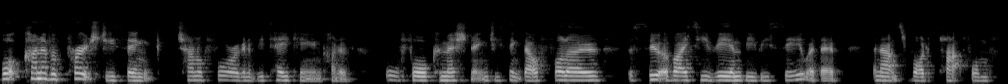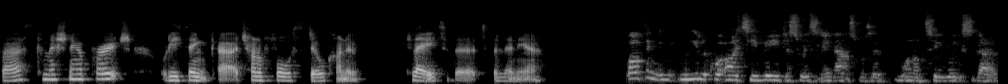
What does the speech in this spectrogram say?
what kind of approach do you think Channel 4 are going to be taking in kind of All4 commissioning? Do you think they'll follow the suit of ITV and BBC where they've announced VOD platform first commissioning approach? Or do you think uh, Channel 4 still kind of play to the, to the linear? Well, I think when you look what ITV just recently announced, was it one or two weeks ago?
